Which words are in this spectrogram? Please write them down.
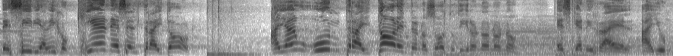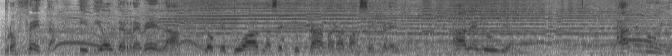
de Siria dijo, ¿quién es el traidor? Hay un traidor entre nosotros. Dijeron, no, no, no es que en Israel hay un profeta y Dios le revela lo que tú hablas en tu cámara más secreta. Aleluya. Aleluya.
